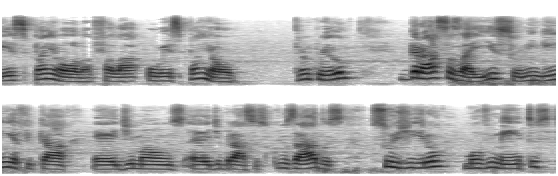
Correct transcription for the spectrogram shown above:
espanhola, falar o espanhol. Tranquilo? Graças a isso, ninguém ia ficar é, de mãos, é, de braços cruzados, surgiram movimentos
